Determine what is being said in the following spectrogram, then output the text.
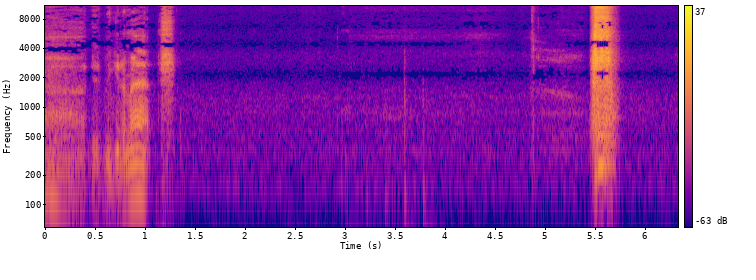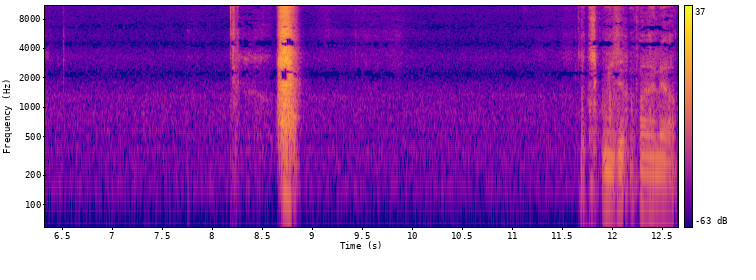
Ah, did we get a match? Let's squeeze it and find out.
